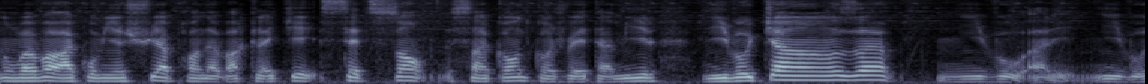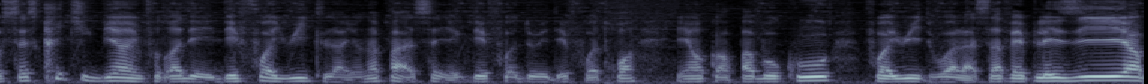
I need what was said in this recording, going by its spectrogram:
on va voir à combien je suis après en avoir claqué 750 quand je vais être à 1000. Niveau 15, Niveau, allez, niveau 16, critique bien, il me faudra des, des x8 là, il n'y en a pas assez, il y a que des x2 et des x3, et encore pas beaucoup, x8, voilà, ça fait plaisir,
